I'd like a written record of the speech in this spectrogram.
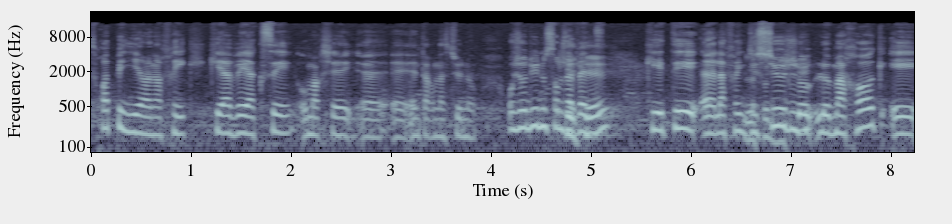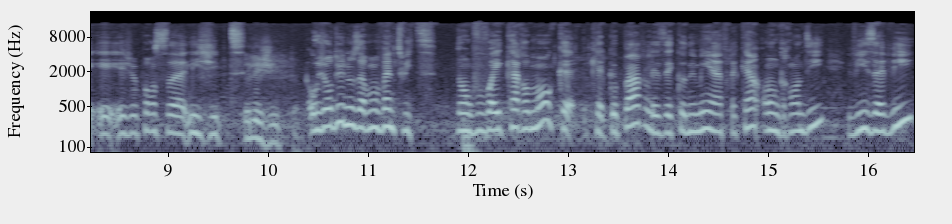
trois, pays en Afrique qui avaient accès aux marchés euh, internationaux. Aujourd'hui, nous sommes qui à qui était euh, l'Afrique du, Sud, Le, Maroc et, je pense euh, l'Égypte. L'Égypte. Aujourd'hui, nous avons 28. Donc vous voyez carrément que quelque part, les économies africaines ont grandi vis-à-vis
